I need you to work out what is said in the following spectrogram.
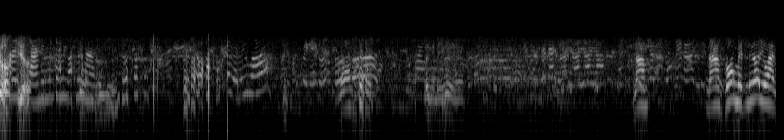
ยอะเยอะจานนึงมันคุยไม่นานอะไรวะเล่นกันเองเลยนะน้ำน้ำสองเม็ดเรืออยู่อัน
